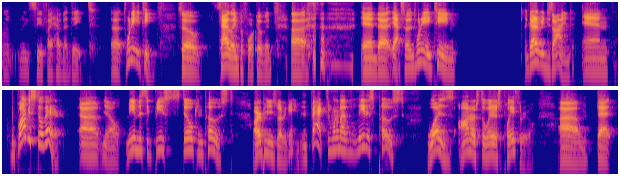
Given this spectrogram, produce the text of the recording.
let me see if I have that date. Uh, 2018. So sadly before COVID. And uh, yeah, so in 2018, I got it redesigned, and the blog is still there. Uh, you know, me and Mystic Beast still can post our opinions about our game. In fact, one of my latest posts was on our Stellaris playthrough. Um, that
